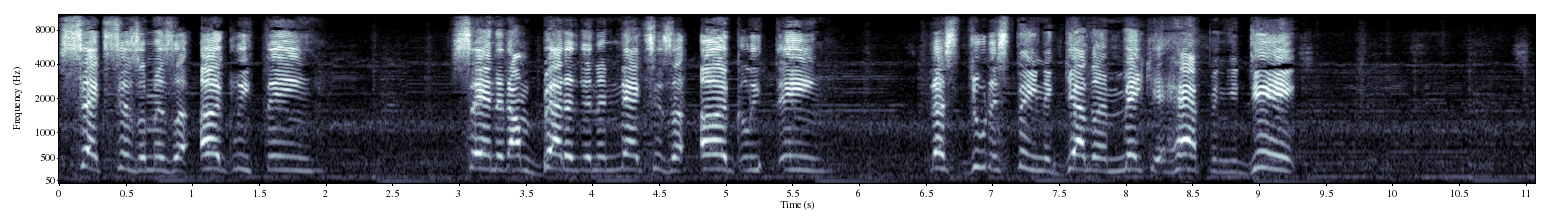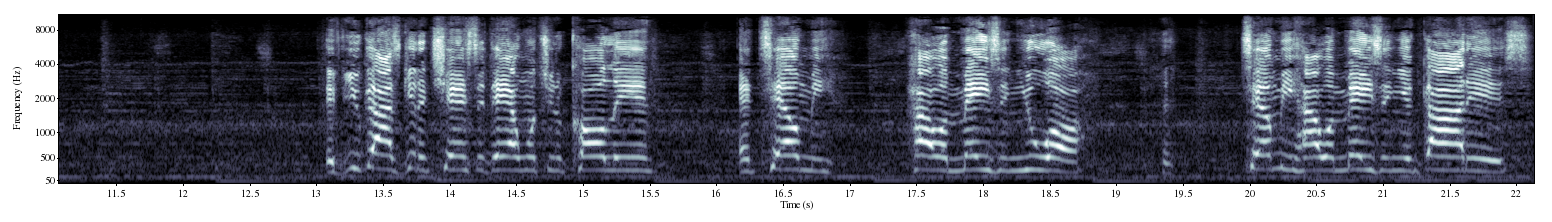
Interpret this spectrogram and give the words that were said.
Sexism is an ugly thing. Saying that I'm better than the next is an ugly thing. Let's do this thing together and make it happen, you dig? If you guys get a chance today, I want you to call in and tell me how amazing you are. tell me how amazing your God is.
